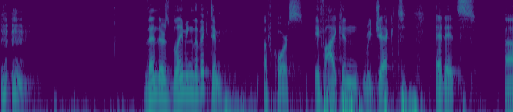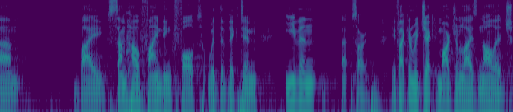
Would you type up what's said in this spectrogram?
then there's blaming the victim, of course. If I can reject edits um, by somehow finding fault with the victim, even, uh, sorry, if I can reject marginalized knowledge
